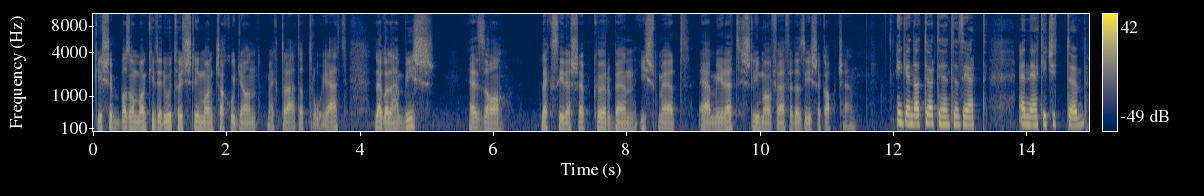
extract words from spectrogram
később azonban kiderült, hogy Schliemann csak ugyan megtalálta Tróját, legalábbis ez a legszélesebb körben ismert elmélet Schliemann felfedezése kapcsán. Igen, de a történet azért ennél kicsit több.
